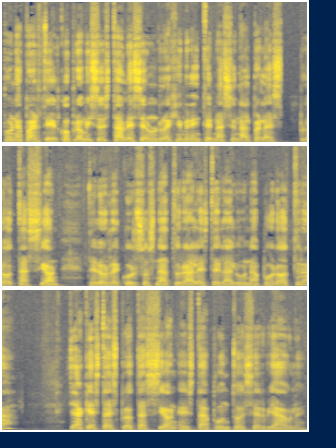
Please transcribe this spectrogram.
Por una parte, el compromiso de establecer un régimen internacional para la explotación de los recursos naturales de la Luna por otra, ya que esta explotación está a punto de ser viable.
